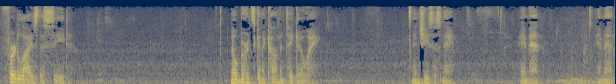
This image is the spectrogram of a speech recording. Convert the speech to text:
fertilize this seed. No bird's going to come and take it away. In Jesus' name. Amen. Amen.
